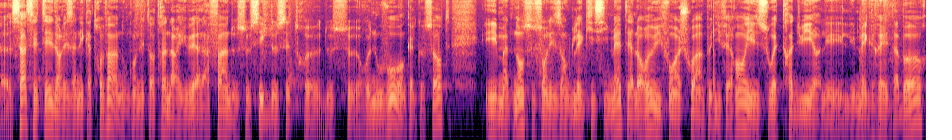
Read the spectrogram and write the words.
Euh, ça, c'était dans les années 80. Donc, on est en train d'arriver à la fin de ce cycle, de, de ce renouveau, en quelque sorte. Et maintenant, ce sont les Anglais qui s'y mettent. Et alors, eux, ils font un choix un peu différent. Ils souhaitent traduire les, les Maigret d'abord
